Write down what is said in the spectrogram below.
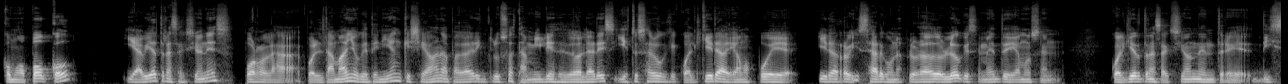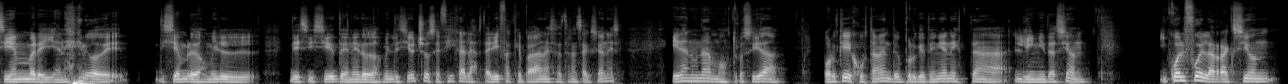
como poco y había transacciones por, el tamaño que tenían que llegaban a pagar incluso hasta miles de dólares. Y esto es algo que cualquiera, digamos, puede ir a revisar con un explorador de blog que se mete, digamos, en cualquier transacción de entre diciembre y enero de diciembre de 2017, enero de 2018, se fija las tarifas que pagaban esas transacciones, eran una monstruosidad. ¿Por qué? Justamente porque tenían esta limitación. ¿Y cuál fue la reacción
